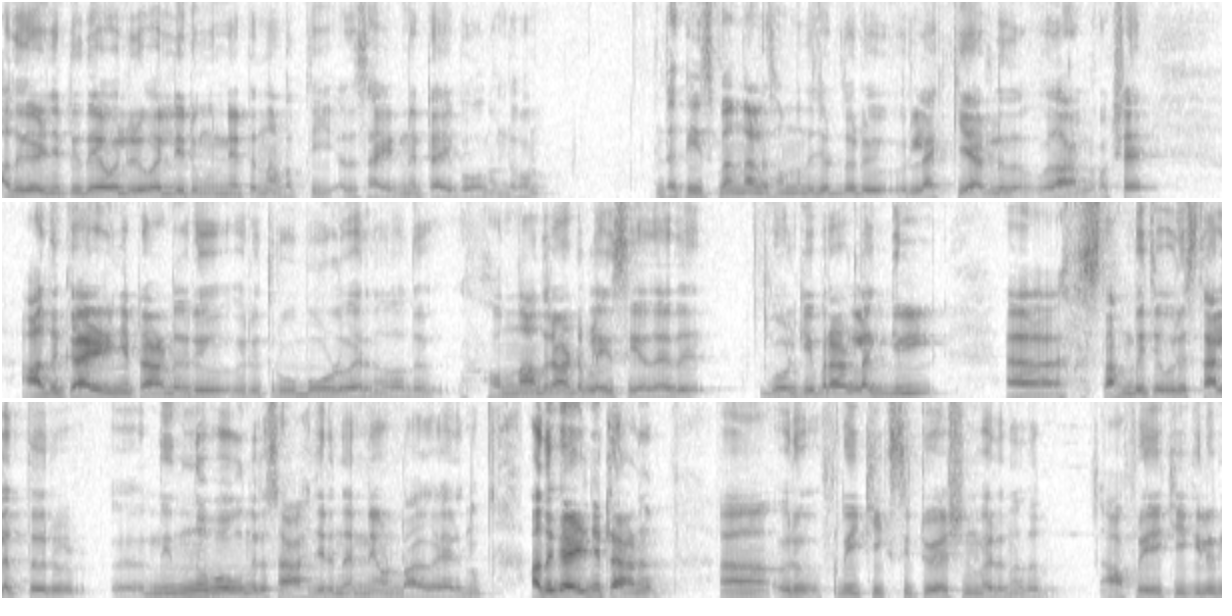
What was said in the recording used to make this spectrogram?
അത് കഴിഞ്ഞിട്ട് ഇതേപോലെ ഒരു വലിയൊരു മുന്നേറ്റം നടത്തി അത് സൈഡ് നെറ്റായി പോകുന്നുണ്ട്. അപ്പം ഇതൊക്കെ ഈസ്റ്റ് ബംഗാളിനെ സംബന്ധിച്ചിടത്തോളം ഒരു ലക്കി ആയിട്ടുള്ള ഇത് ഇതാണല്ലോ. പക്ഷേ അത് കഴിഞ്ഞിട്ടാണ് ഒരു ഒരു ത്രൂ ബോൾ വരുന്നത്. അത് ഒന്നാന്തരമായിട്ട് പ്ലേസ് ചെയ്യുക. അതായത് ഗോൾ കീപ്പറായിട്ടുള്ള ഗിൽ സ്തംഭിച്ച് ഒരു സ്ഥലത്ത് ഒരു നിന്നു പോകുന്നൊരു സാഹചര്യം തന്നെ ഉണ്ടാകുമായിരുന്നു അത് കഴിഞ്ഞിട്ടാണ് ഒരു ഫ്രീ കിക്ക് സിറ്റുവേഷൻ വരുന്നത്. ആ ഫ്രീ കിക്കിലും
